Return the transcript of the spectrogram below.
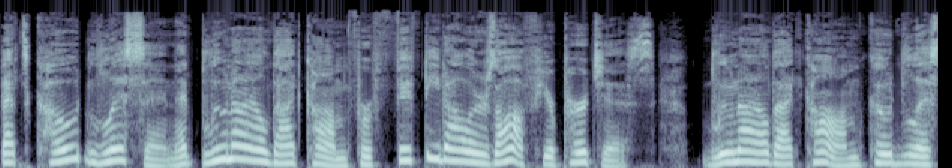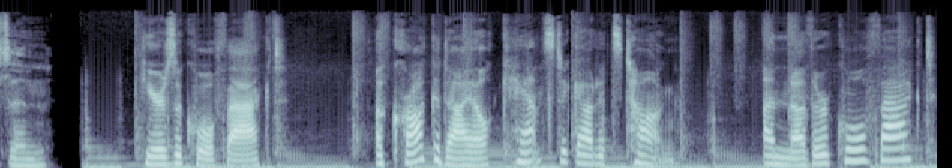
That's code LISTEN at Bluenile.com for $50 off your purchase. Bluenile.com code LISTEN. Here's a cool fact a crocodile can't stick out its tongue. Another cool fact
